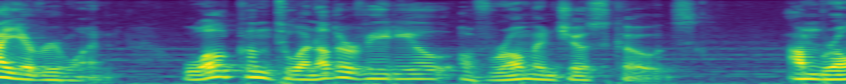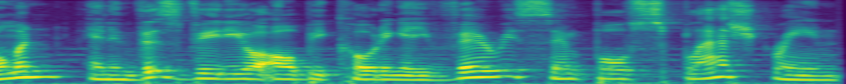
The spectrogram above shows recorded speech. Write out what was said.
Hi everyone, welcome to another video of Roman Just Codes. I'm Roman and in this video I'll be coding a very simple splash screen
